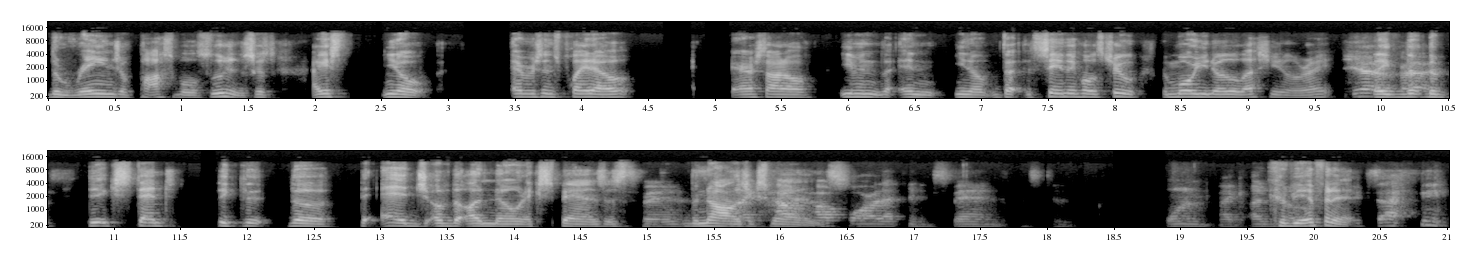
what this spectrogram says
the range of possible solutions. Because I guess you know, ever since Plato, Aristotle, even and you know the same thing holds true. The more you know, the less you know, right? yeah, like the, the the extent, like the the the edge of the unknown expands as expands. the knowledge Like, expands. How, far that can expand one like Could be infinite. Exactly.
